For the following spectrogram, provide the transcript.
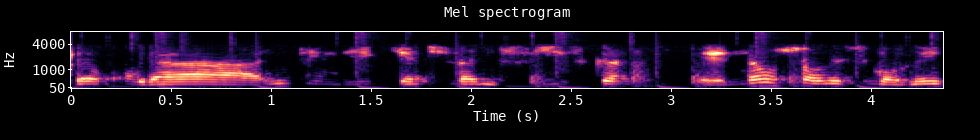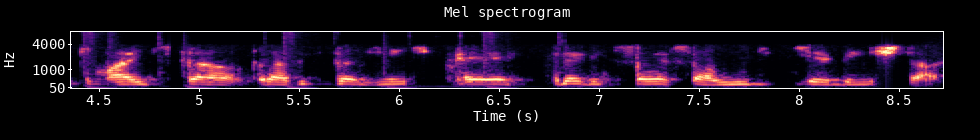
procurar entender que a atividade física, é, não só nesse momento, mas para a vida da gente, é prevenção, é saúde e é bem-estar.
